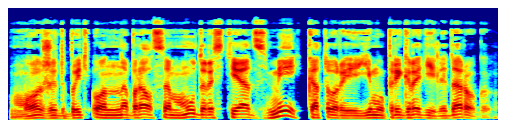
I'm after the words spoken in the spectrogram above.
Может быть, он набрался мудрости от змей, которые ему преградили дорогу.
